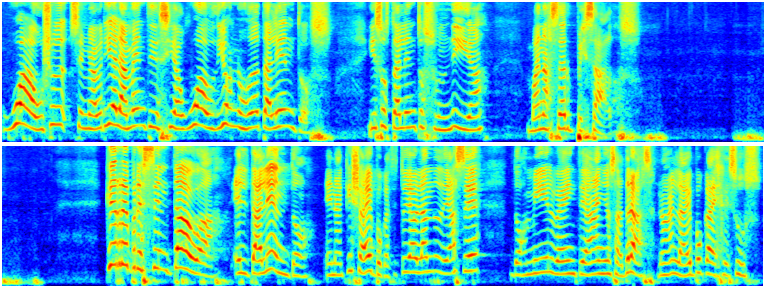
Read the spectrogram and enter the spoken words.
wow, yo se me abría la mente y decía, wow, Dios nos da talentos. Y esos talentos un día van a ser pesados. ¿Qué representaba el talento en aquella época? Te estoy hablando de hace 2020 años atrás, ¿no? En la época de Jesús.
